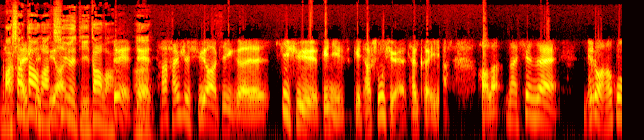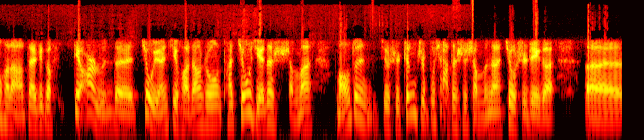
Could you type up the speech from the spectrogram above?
马上到了，七月底到了。对对，他还是需要这个继续给你给他输血才可以啊。好了，那现在。民主党和共和党在这个第二轮的救援计划当中，他纠结的是什么矛盾？就是争执不下的是什么呢？就是这个，呃，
